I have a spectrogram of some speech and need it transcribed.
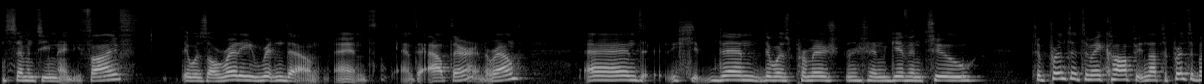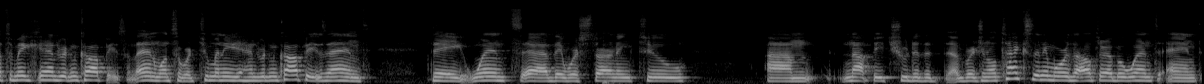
1795. It was already written down and, and out there and around. And he, then there was permission given to to print it to make copies, not to print it, but to make handwritten copies. And then once there were too many handwritten copies, and they went, uh, they were starting to um, not be true to the original text anymore. The Alter Rebbe went and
